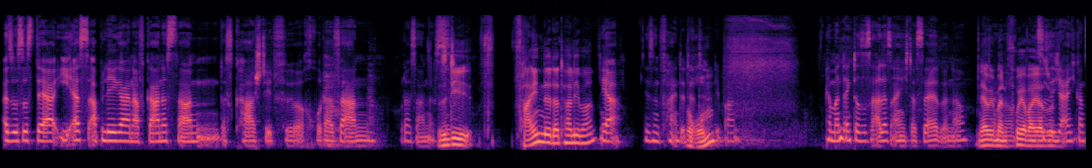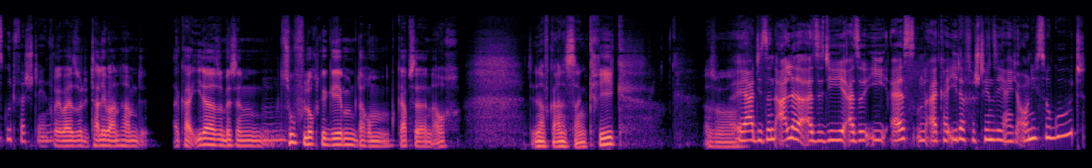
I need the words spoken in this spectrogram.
Also es ist der IS-Ableger in Afghanistan. Das K steht für Khorasan. Khorasan ist Sind die Feinde der Taliban? Ja, die sind Feinde Warum? der Taliban. Ja, man denkt, das ist alles eigentlich dasselbe, ne? Ja, wie man also, früher war ja so. sich eigentlich ganz gut verstehen. Früher war ja so, die Taliban haben Al-Qaida so ein bisschen mhm. Zuflucht gegeben. Darum gab es ja dann auch den Afghanistan-Krieg. Also ja, die sind alle, also die, also IS und Al-Qaida verstehen sich eigentlich auch nicht so gut.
